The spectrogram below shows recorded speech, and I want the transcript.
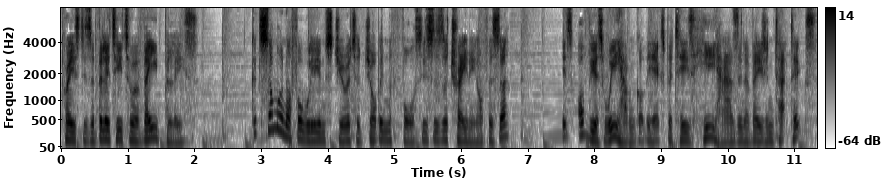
praised his ability to evade police. Could someone offer William Stewart a job in the forces as a training officer? It's obvious we haven't got the expertise he has in evasion tactics.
